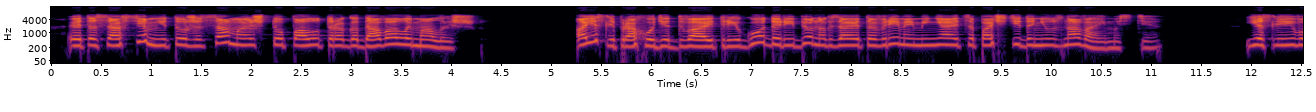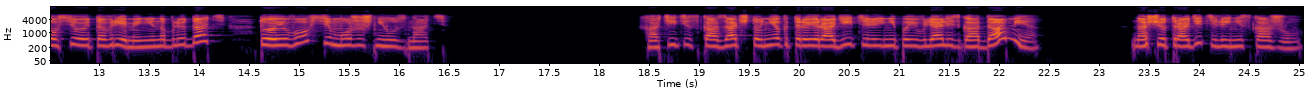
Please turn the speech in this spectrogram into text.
– это совсем не то же самое, что полуторагодовалый малыш. А если проходит два и три года, ребенок за это время меняется почти до неузнаваемости. Если его все это время не наблюдать, то и вовсе можешь не узнать. Хотите сказать, что некоторые родители не появлялись годами? Насчет родителей не скажу,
